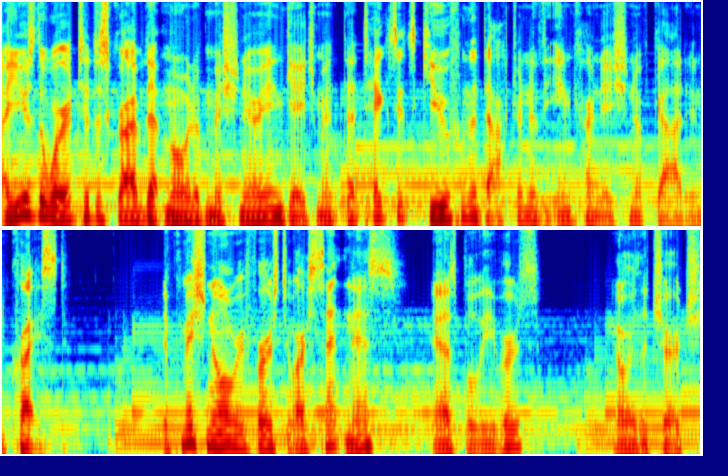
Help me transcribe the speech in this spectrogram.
I use the word to describe that mode of missionary engagement that takes its cue from the doctrine of the incarnation of God in Christ. If missional refers to our sentness as believers, or the church,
